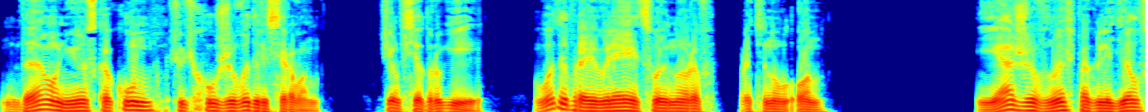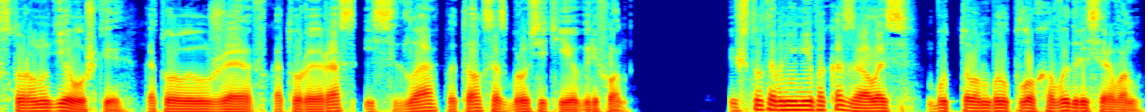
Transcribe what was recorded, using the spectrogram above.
Да, у нее скакун чуть хуже выдрессирован, чем все другие. Вот и проявляет свой норов, протянул он. Я же вновь поглядел в сторону девушки, которую уже в который раз из седла пытался сбросить ее грифон. И что-то мне не показалось, будто он был плохо выдрессирован,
